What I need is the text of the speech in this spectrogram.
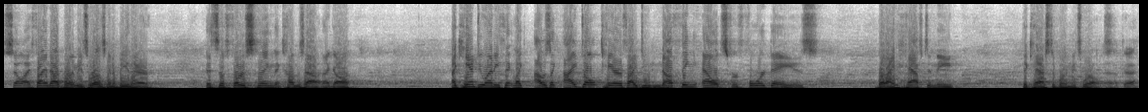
So I find out Boy Meets World is going to be there. It's the first thing that comes out and I go, I can't do anything. Like I was like, I don't care if I do nothing else for four days, but I have to meet the cast of Boy Meets World. Okay.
